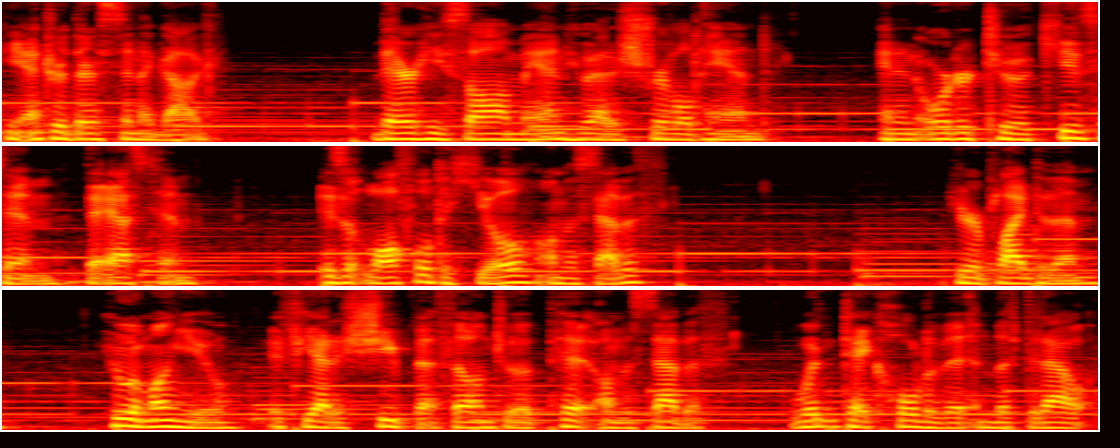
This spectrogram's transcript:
he entered their synagogue. There he saw a man who had a shriveled hand, and in order to accuse him, they asked him, Is it lawful to heal on the Sabbath? He replied to them, Who among you, if he had a sheep that fell into a pit on the Sabbath, wouldn't take hold of it and lift it out?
